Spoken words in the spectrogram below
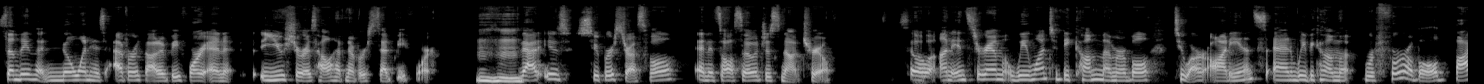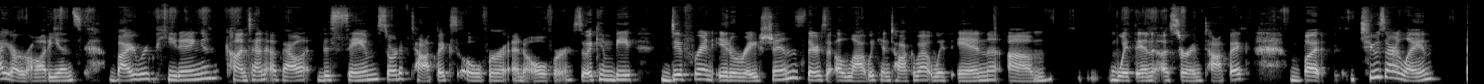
something that no one has ever thought of before and you sure as hell have never said before. Mm-hmm. That is super stressful and it's also just not true. So on Instagram, we want to become memorable to our audience and we become referable by our audience by repeating content about the same sort of topics over and over. So it can be different iterations. There's a lot we can talk about within, um, within a certain topic, but choose our lane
